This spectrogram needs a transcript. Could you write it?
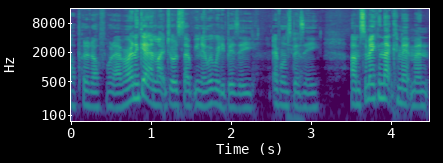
I'll put it off, whatever. And again, like George said, you know, we're really busy. Everyone's busy. Um, so making that commitment.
